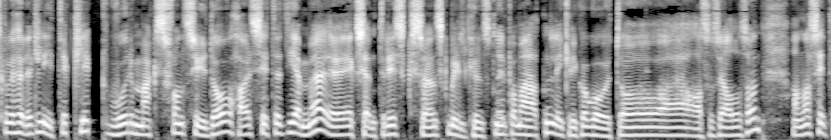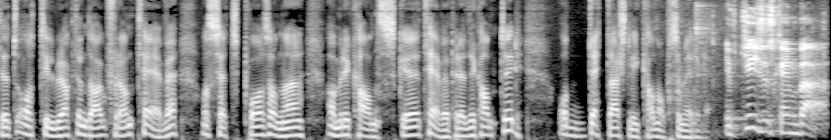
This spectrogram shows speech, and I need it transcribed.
skal vi høre et lite klipp hvor Max von Sydow har sittet hjemme. eh, Eksentrisk svensk billedkunstner på Manhattan, liker ikke å gå ut og er asosial og sånn. Han har sittet og tilbrakt en dag foran TV og sett på sånne amerikanske TV-predikanter, og dette er slik han oppsummerer det. If Jesus came back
